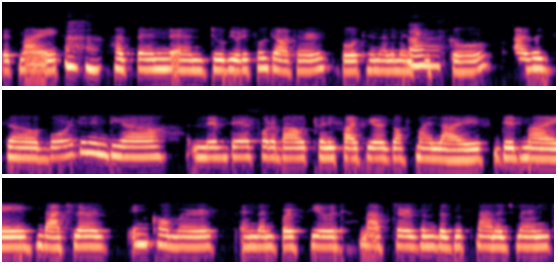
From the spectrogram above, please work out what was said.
with my uh-huh. husband and two beautiful daughters, both in elementary uh. school. I was uh, born in India, lived there for about 25 years of my life, did my bachelor's in commerce, and then pursued masters in business management,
